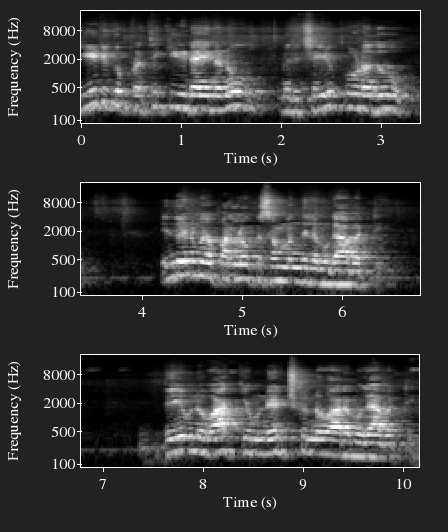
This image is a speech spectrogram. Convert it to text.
కీడుకు ప్రతి కీడైనను మీరు చేయకూడదు. ఎందుకంటే మన పరలోక సంబంధులము కాబట్టి? దేవుని వాక్యము నేర్చుకున్న వారము కాబట్టి.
